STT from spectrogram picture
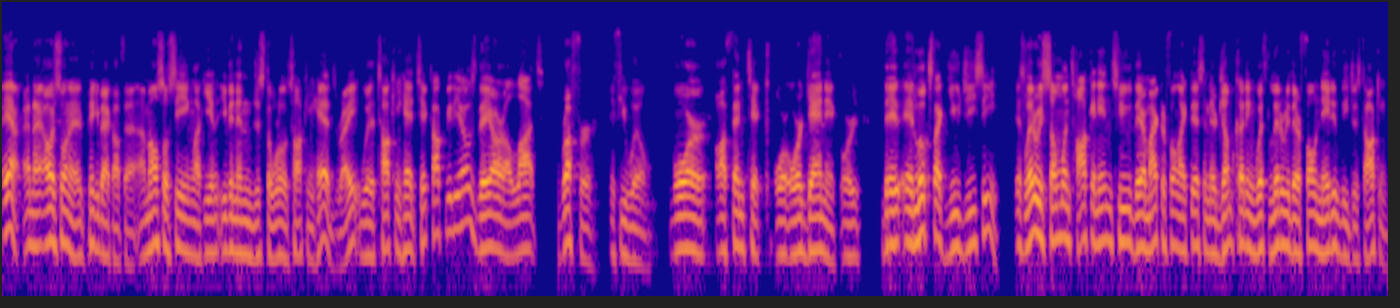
Yeah, and I always want to piggyback off that. I'm also seeing like even in just the world of talking heads, right? With talking head TikTok videos, they are a lot rougher, if you will, more authentic or organic, or they it looks like UGC. It's literally someone talking into their microphone like this, and they're jump cutting with literally their phone natively just talking,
